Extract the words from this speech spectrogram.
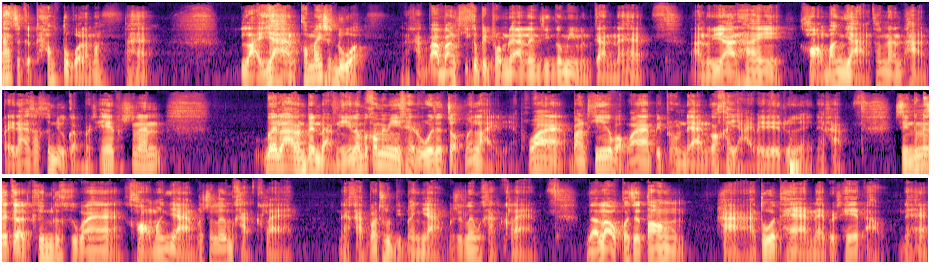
น่าจะเกือบเท่าตัวแล้วมั้งนะฮะหลายอย่างก็ไม่สะดวก นะครับบางที่ก็ปิดพรมแดนเลยจริงก็มีเหมือนกันนะฮะอนุญาตให้ของบางอย่างเท่านั้นผ่านไปได้ก็ขึ้นอยู่กับประเทศ เพราะฉะนั้นเวลามันเป็นแบบนี้แล้วก็ไม่มีใครรู้ว่าจะจบเมื่อไหร่เนี่ยเพราะว่าบางที่ก็บอกว่าปิดพรมแดนก็ขยายไปเรื่อยๆนะครับสิ่งที่มันจะเกิดขึ้นก็คือว่าของบางอย่างก็จะเริ่มขาดแคลนนะครับวัตถุดิบบางอย่างก็จะเริ่มขาดแคลน แล้วเราก็จะต้องหาตัวแทนในประเทศเอานะฮะ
